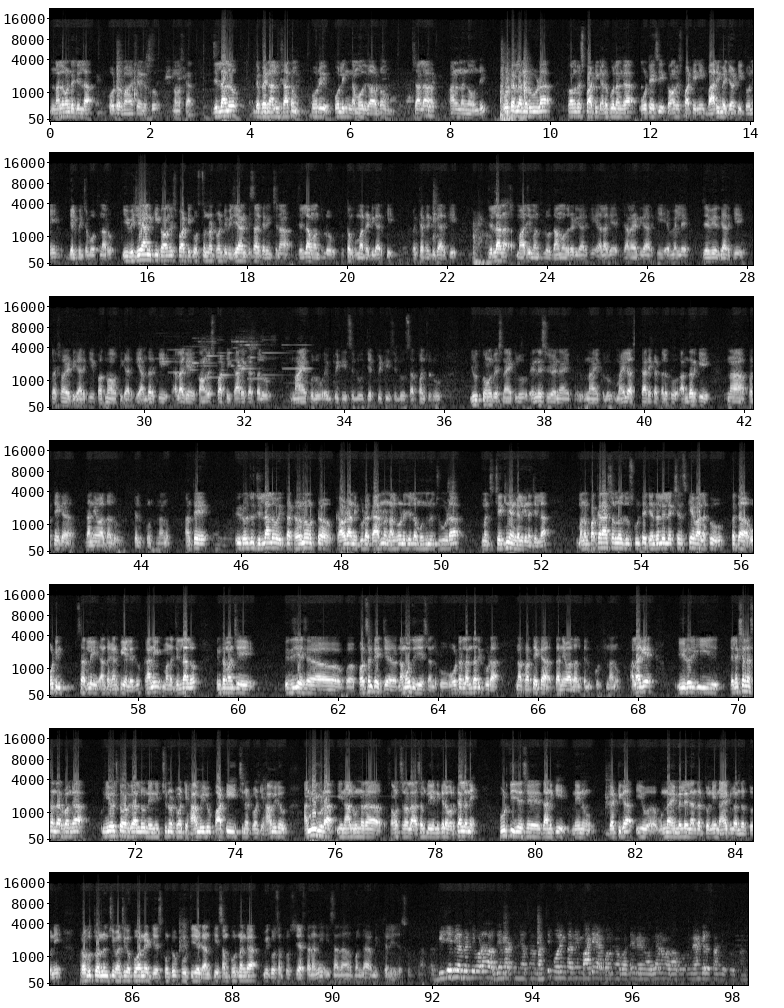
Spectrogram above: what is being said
నల్గొండ జిల్లా ఓటర్ మహాశయులకు నమస్కారం. జిల్లాలో డెబ్బై నాలుగు శాతం పోలి పోలింగ్ నమోదు కావడం చాలా ఆనందంగా ఉంది. ఓటర్లందరూ కూడా కాంగ్రెస్ పార్టీకి అనుకూలంగా ఓటేసి కాంగ్రెస్ పార్టీని భారీ మెజార్టీతోని గెలిపించబోతున్నారు. ఈ విజయానికి కాంగ్రెస్ పార్టీకి వస్తున్నటువంటి విజయానికి సహకరించిన జిల్లా మంత్రులు ఉత్తమ్ కుమార్ రెడ్డి గారికి వెంకటరెడ్డి గారికి జిల్లా మాజీ మంత్రులు దామోదర్ రెడ్డి గారికి అలాగే జానారెడ్డి గారికి ఎమ్మెల్యే జవీర్ గారికి లక్ష్మారెడ్డి గారికి పద్మావతి గారికి అందరికీ అలాగే కాంగ్రెస్ పార్టీ కార్యకర్తలు నాయకులు ఎంపీటీసీలు జెడ్పీటీసీలు సర్పంచులు యూత్ కాంగ్రెస్ నాయకులు ఎన్ఎస్యుఐ నాయకులు నాయకులు మహిళా కార్యకర్తలకు అందరికీ నా ప్రత్యేక ధన్యవాదాలు తెలుపుకుంటున్నాను. అంతే ఈరోజు జిల్లాలో ఇంత టర్న్అవుట్ కావడానికి కూడా కారణం నల్గొండ జిల్లా ముందు నుంచి కూడా మంచి చైతన్యం కలిగిన జిల్లా. మనం పక్క రాష్ట్రంలో చూసుకుంటే జనరల్ ఎలక్షన్స్కే వాళ్ళకు పెద్ద ఓటింగ్ సర్లి అంత కనిపించలేదు. కానీ మన జిల్లాలో ఇంత మంచి ఇది చేసే పర్సంటేజ్ నమోదు చేసినందుకు ఓటర్లందరికీ కూడా నా ప్రత్యేక ధన్యవాదాలు తెలుపుకుంటున్నాను. అలాగే ఈ ఈ ఎలక్షన్ల సందర్భంగా నియోజకవర్గాల్లో నేను ఇచ్చినటువంటి హామీలు పార్టీ ఇచ్చినటువంటి హామీలు అన్నీ కూడా ఈ నాలుగున్నర సంవత్సరాల అసెంబ్లీ ఎన్నికల వర్గాల్లోనే పూర్తి చేసే దానికి నేను గట్టిగా ఈ ఉన్న ఎమ్మెల్యేలందరితోని నాయకులందరితోని ప్రభుత్వం నుంచి మంచిగా కోఆర్డినేట్ చేసుకుంటూ పూర్తి చేయడానికి సంపూర్ణంగా మీకోసం కృషి చేస్తానని ఈ సందర్భంగా మీకు తెలియజేసుకుంటున్నాను. బీజేపీ అభ్యర్థి కూడా చేస్తున్నారు. మంచి పోలింగ్ అని మాకే మేము మేము గెలుస్తామని చెప్తున్నాను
